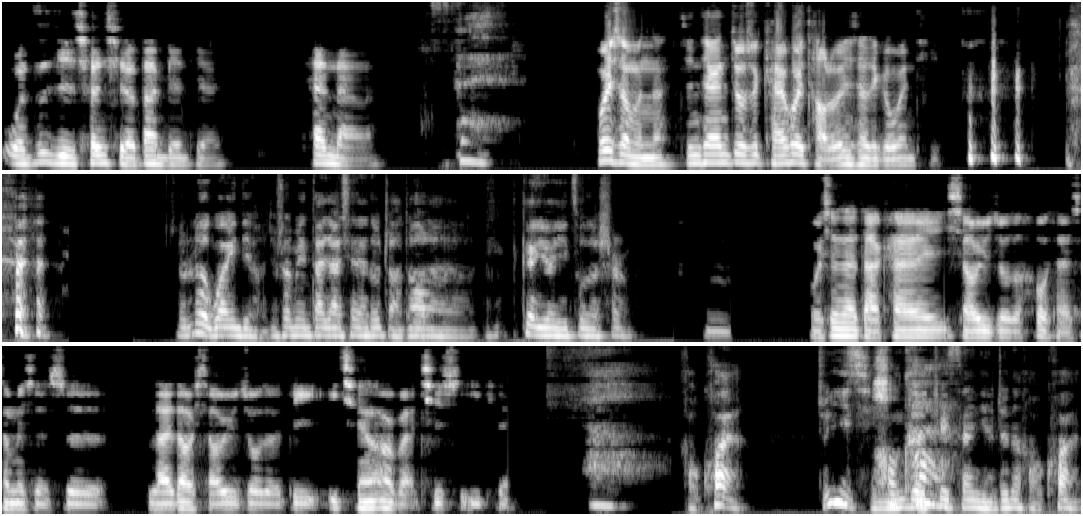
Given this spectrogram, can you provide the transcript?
我自己撑起了半边天，太难了。唉，为什么呢？今天就是开会讨论一下这个问题。就乐观一点啊，就说明大家现在都找到了更愿意做的事儿。嗯我现在打开小宇宙的后台，上面显示来到小宇宙的第一千二百七十一天。啊 好快啊！就疫情的这三年真的好快，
